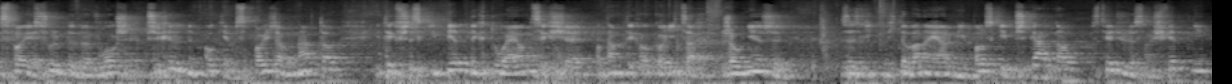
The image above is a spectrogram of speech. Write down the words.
swojej służby we Włoszech przychylnym okiem spojrzał na to i tych wszystkich biednych, tułających się po tamtych okolicach żołnierzy ze zlikwidowanej armii polskiej przygarnął, stwierdził, że są świetni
